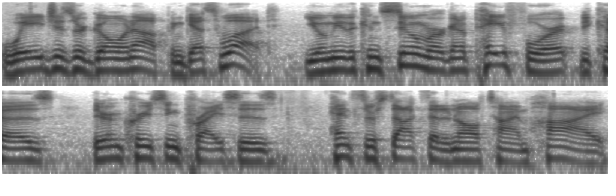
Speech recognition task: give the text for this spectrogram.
wages are going up. And guess what? You and me, the consumer, are going to pay for it because they're increasing prices hence their stock's at an all-time high.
